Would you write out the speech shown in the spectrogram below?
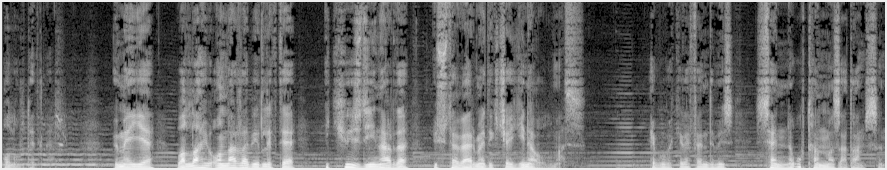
olur dediler. Ümeyye vallahi onlarla birlikte 200 dinar da üste vermedikçe yine olmaz. Ebu Bekir Efendimiz sen ne utanmaz adamsın.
